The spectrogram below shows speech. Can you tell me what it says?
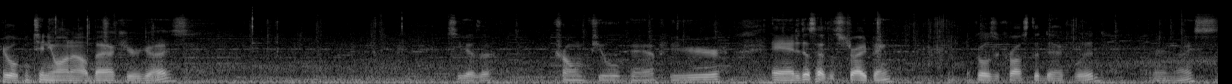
Here we'll continue on out back here guys. So you have the chrome fuel cap here and it does have the striping that goes across the deck lid. Very nice.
